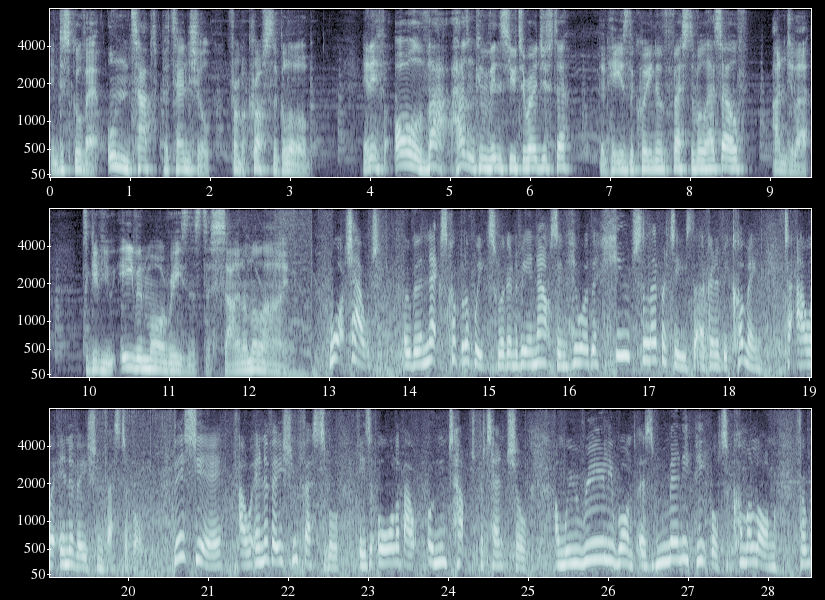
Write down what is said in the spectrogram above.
and discover untapped potential from across the globe. And if all that hasn't convinced you to register, then here's the queen of the festival herself, Angela, to give you even more reasons to sign on the line. Watch out! Over the next couple of weeks, we're going to be announcing who are the huge celebrities that are going to be coming to our Innovation Festival. This year, our Innovation Festival is all about untapped potential, and we really want as many people to come along from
